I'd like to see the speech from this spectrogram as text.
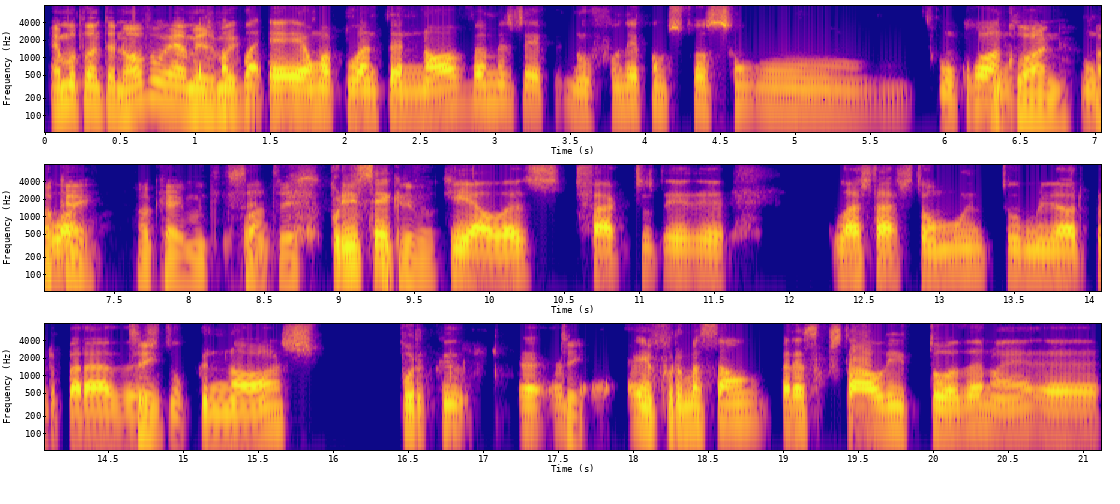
É uma planta nova ou é a mesma? É, é uma planta nova, mas é, no fundo é como se fosse um, um clone. Um clone, um ok. Clone. Ok, muito interessante. É Por isso é Incrível. que elas, de facto, é, é, lá está, estão muito melhor preparadas Sim. do que nós, porque a, a, informação parece que está ali toda, não é?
